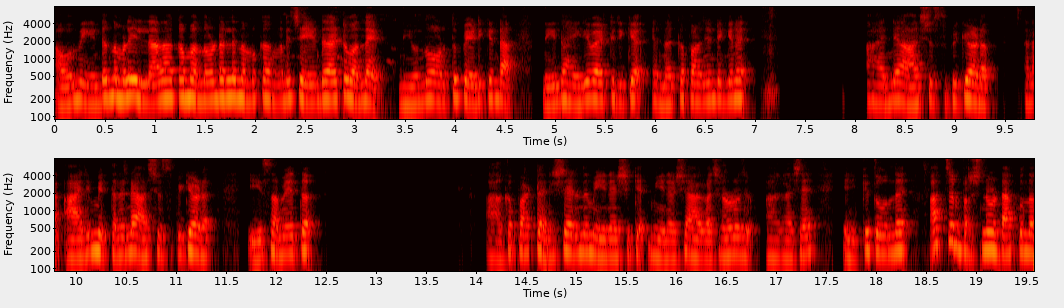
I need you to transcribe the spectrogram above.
അവൻ വീണ്ടും നമ്മളെ ഇല്ലാതാക്കാൻ വന്നുകൊണ്ടല്ലേ നമുക്ക് അങ്ങനെ ചെയ്യേണ്ടതായിട്ട് വന്നേ? നീ ഒന്നും ഓർത്ത് പേടിക്കണ്ട. നീ ധൈര്യമായിട്ടിരിക്കുക എന്നൊക്കെ പറഞ്ഞിട്ട് ഇങ്ങനെ ആര്യനെ ആശ്വസിപ്പിക്കുകയാണ് അല്ല ആര്യം മിത്രനെ ആശ്വസിപ്പിക്കുകയാണ് ഈ സമയത്ത് ആകെപ്പാട് ടെൻഷനായിരുന്നു മീനാക്ഷിക്ക്. മീനാക്ഷി ആകാശനോട് ആകാശെ എനിക്ക് തോന്നുന്നത് അച്ഛൻ പ്രശ്നം ഉണ്ടാക്കുന്ന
